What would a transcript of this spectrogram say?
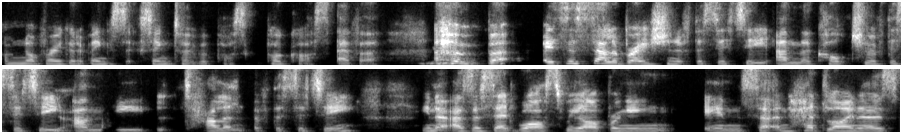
I'm not very good at being succinct over podcasts ever, um, but it's a celebration of the city and the culture of the city yeah. and the talent of the city. You know, as I said, whilst we are bringing in certain headliners,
